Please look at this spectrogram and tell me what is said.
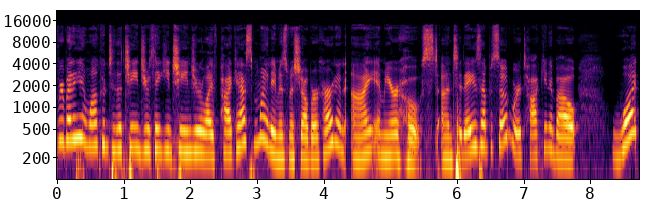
everybody, and welcome to the Change Your Thinking, Change Your Life podcast. My name is Michelle Burkhardt, and I am your host. On today's episode, we're talking about what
